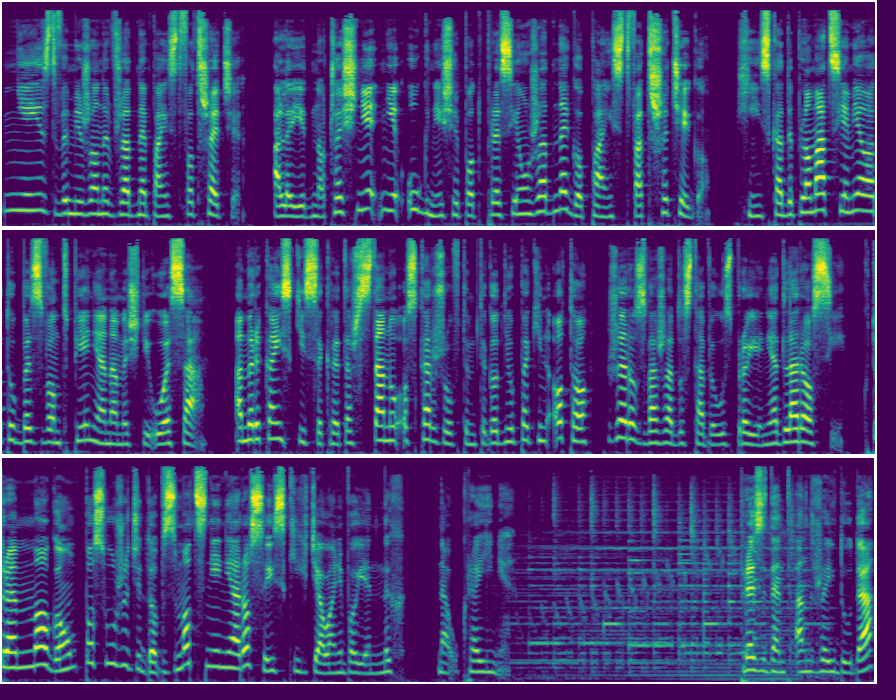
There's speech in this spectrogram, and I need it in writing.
nie jest wymierzony w żadne państwo trzecie ale jednocześnie nie ugnie się pod presją żadnego państwa trzeciego. Chińska dyplomacja miała tu bez wątpienia na myśli USA. Amerykański sekretarz stanu oskarżył w tym tygodniu Pekin o to, że rozważa dostawy uzbrojenia dla Rosji, które mogą posłużyć do wzmocnienia rosyjskich działań wojennych na Ukrainie. Prezydent Andrzej Duda,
